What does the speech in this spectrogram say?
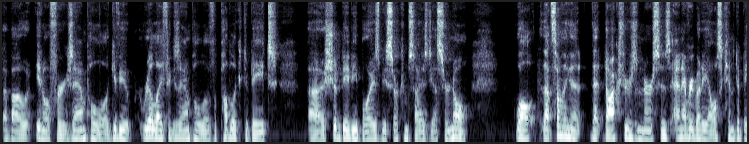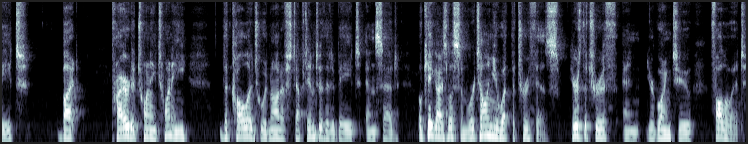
about, you know, for example, I'll give you a real life example of a public debate: uh, should baby boys be circumcised? Yes or no? Well, that's something that that doctors and nurses and everybody else can debate. But prior to 2020, the college would not have stepped into the debate and said, okay, guys, listen, we're telling you what the truth is. Here's the truth, and you're going to follow it.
